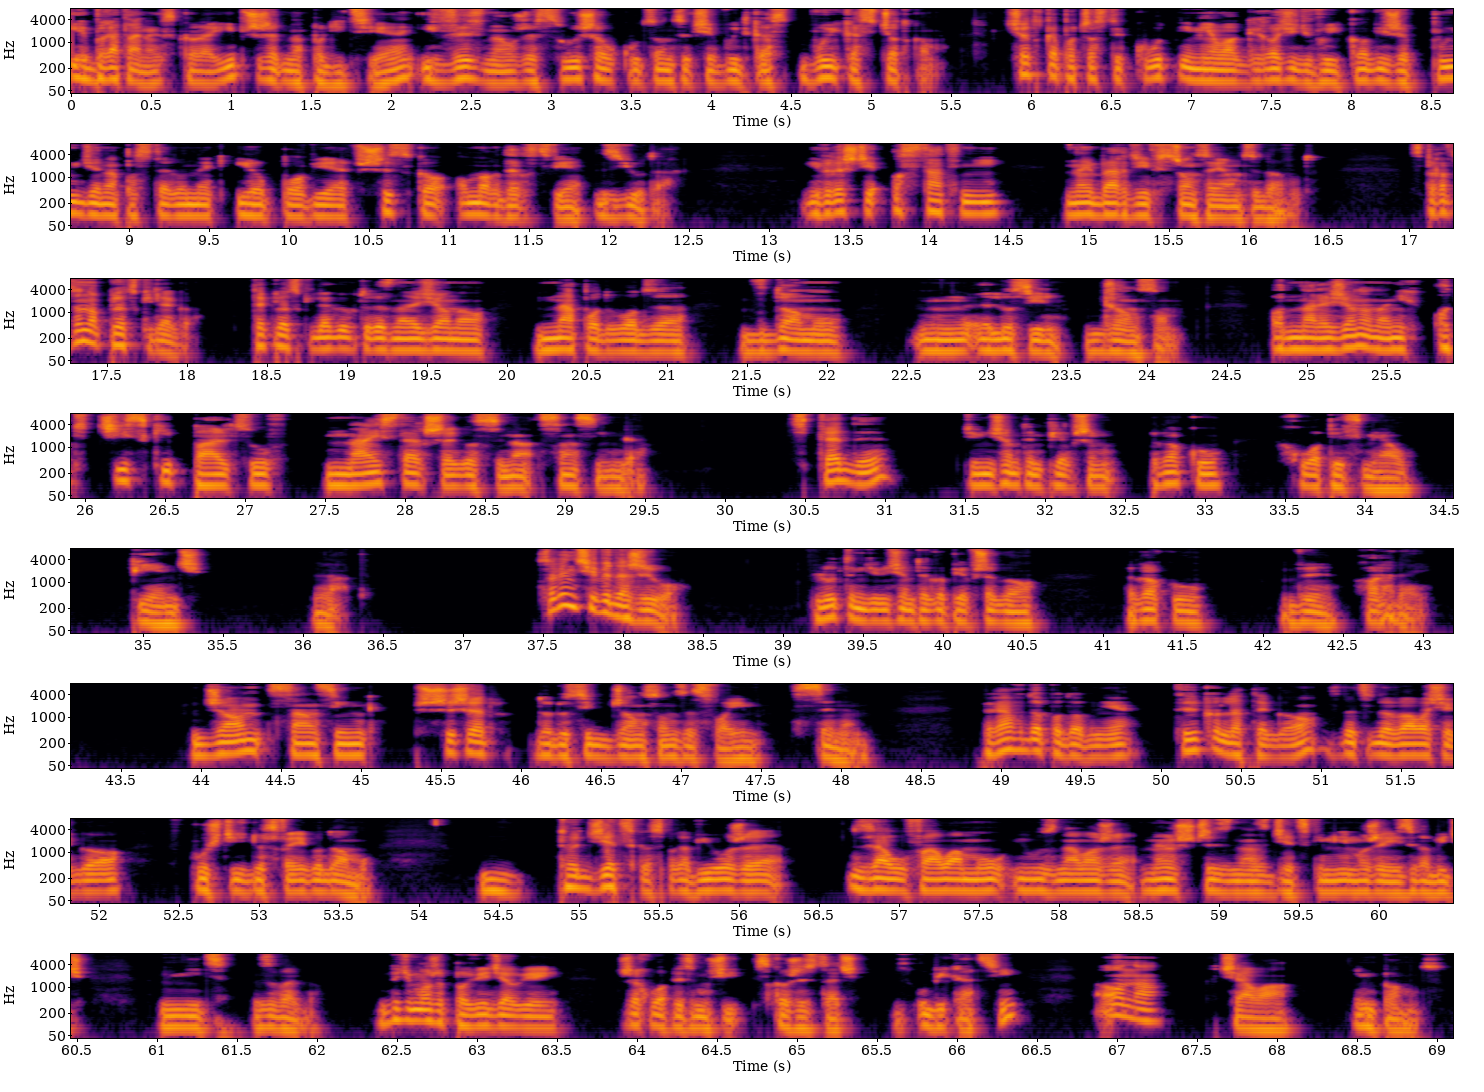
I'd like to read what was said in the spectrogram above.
Ich bratanek z kolei przyszedł na policję i wyznał, że słyszał kłócących się wujka, wujka z ciotką. Ciotka podczas tych kłótni miała grozić wujkowi, że pójdzie na posterunek i opowie wszystko o morderstwie z Utah. I wreszcie ostatni, najbardziej wstrząsający dowód. Sprawdzono klocki Lego. Te klocki Lego, które znaleziono na podłodze w domu mm, Lucille Johnson. Odnaleziono na nich odciski palców najstarszego syna Sansinga. Wtedy, w 91 roku, chłopiec miał 5 lat. Co więc się wydarzyło w lutym 91 roku w Holiday? John Sansing przyszedł do Lucy Johnson ze swoim synem. Prawdopodobnie tylko dlatego zdecydowała się go wpuścić do swojego domu. To dziecko sprawiło, że zaufała mu i uznała, że mężczyzna z dzieckiem nie może jej zrobić nic złego. Być może powiedział jej, że chłopiec musi skorzystać z ubikacji, a ona chciała im pomóc.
